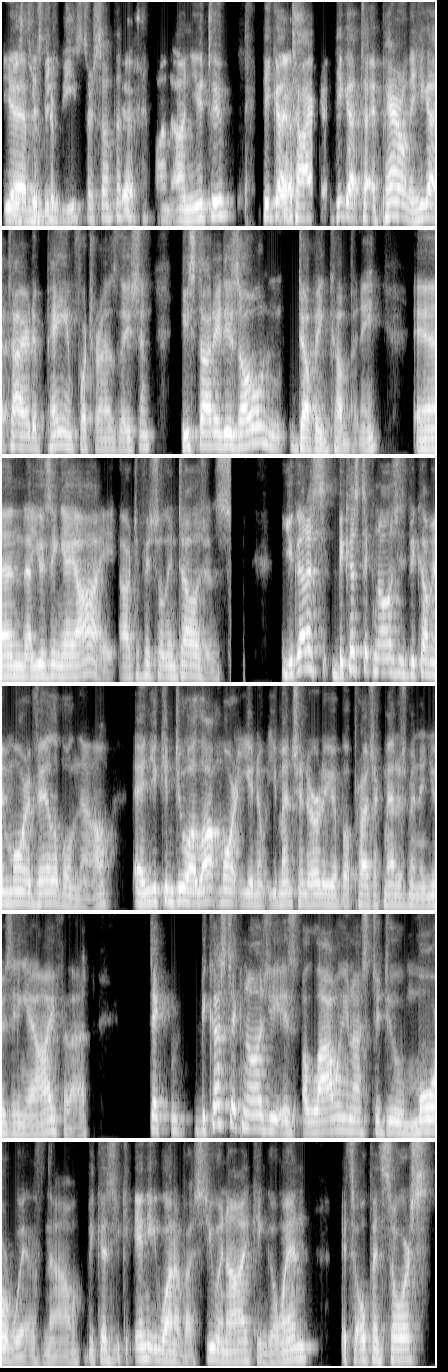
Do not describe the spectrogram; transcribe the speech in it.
yeah, Mr. Mr. Beast. Beast. or something yes. on, on YouTube. He got yes. tired. He got t- apparently he got tired of paying for translation. He started his own dubbing company and using AI, artificial intelligence. You got to because technology is becoming more available now, and you can do a lot more. You know, you mentioned earlier about project management and using AI for that. Te- because technology is allowing us to do more with now, because you can, any one of us, you and I, can go in. It's open source.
